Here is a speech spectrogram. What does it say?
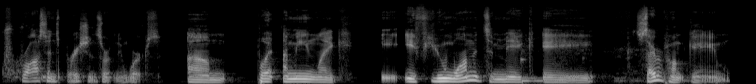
cross inspiration certainly works. Um, but I mean, like, if you wanted to make a cyberpunk game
